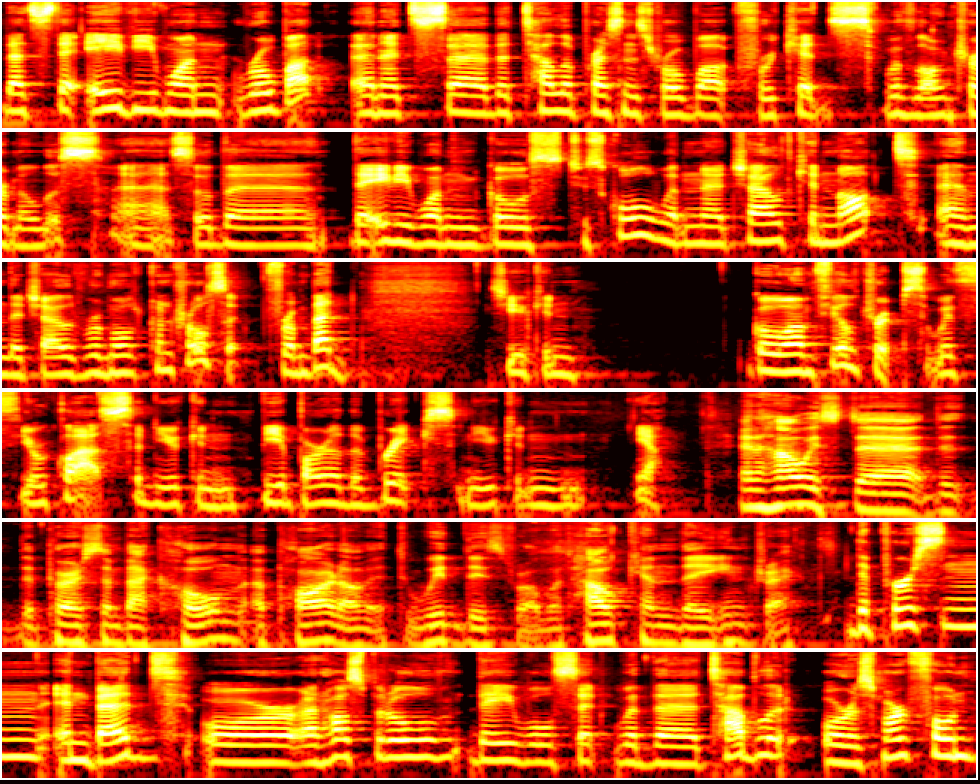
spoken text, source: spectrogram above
That's the AV1 robot, and it's uh, the telepresence robot for kids with long-term illness. Uh, so the the AV1 goes to school when a child cannot, and the child remote controls it from bed, so you can go on field trips with your class, and you can be a part of the breaks, and you can. And how is the, the, the person back home a part of it with this robot? How can they interact? the person in bed or at hospital they will sit with a tablet or a smartphone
